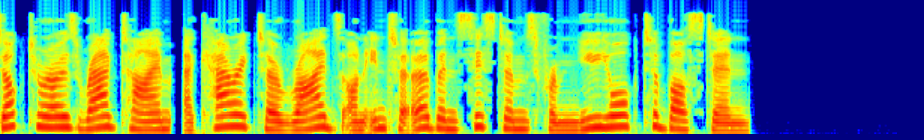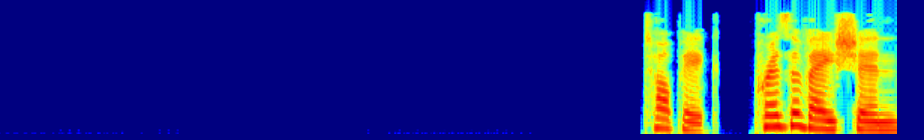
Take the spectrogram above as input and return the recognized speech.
Doctorow's Ragtime, a character rides on interurban systems from New York to Boston. Topic: Preservation.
